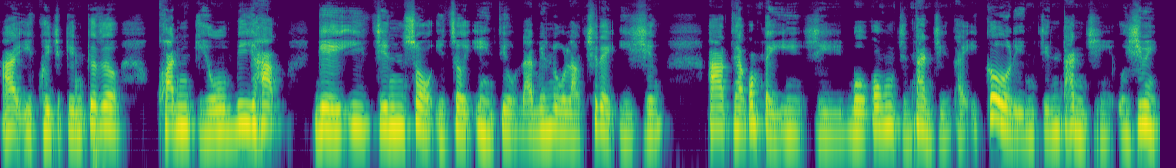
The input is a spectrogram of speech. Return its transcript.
啊，伊开一间叫做环球美学艺医诊所，伊做院长，内面有六七个医生。啊，听讲病院是无讲真趁钱，但伊个人真趁钱。为什物？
